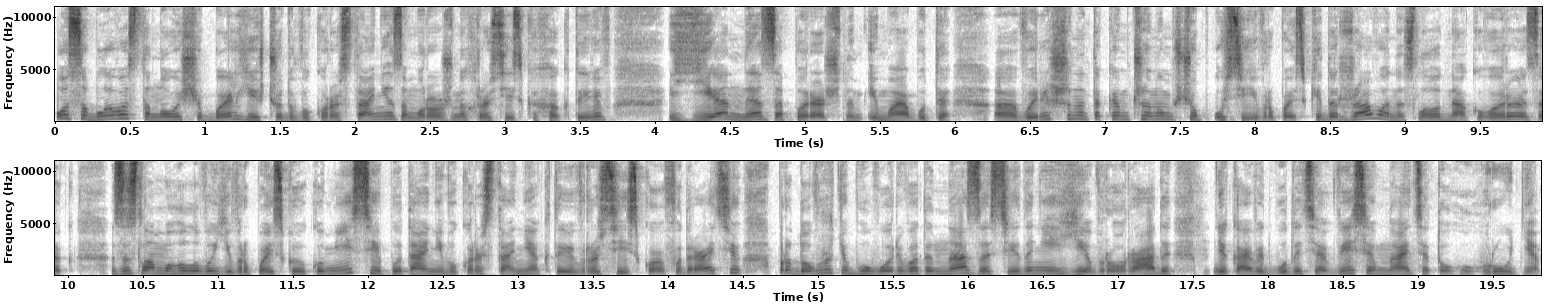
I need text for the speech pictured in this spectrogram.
Особливе становище Бельгії щодо використання заморожених російських активів є незаперечним і має бути е, вирішено таким чином, щоб усі європейські держави несли однаковий ризик. За словами голови Європейської комісії, питання використання активів Російської Федерації продовжують обговорювати на засіданні Євроради, яка відбудеться 18 грудня.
